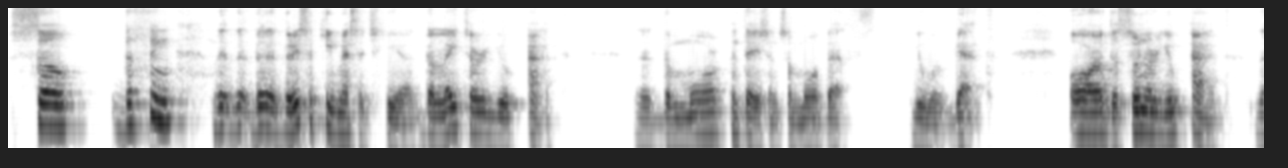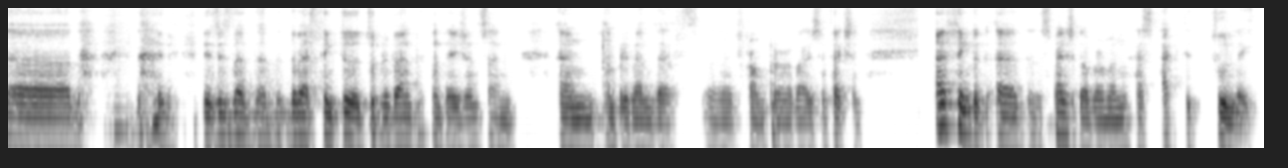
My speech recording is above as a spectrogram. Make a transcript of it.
So the thing, the, the, the, there is a key message here. The later you act, the more contagions and more deaths you will get or the sooner you act, the, this is the, the, the, best thing to, to prevent contagions and, and, and prevent deaths uh, from coronavirus infection. I think that uh, the Spanish government has acted too late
